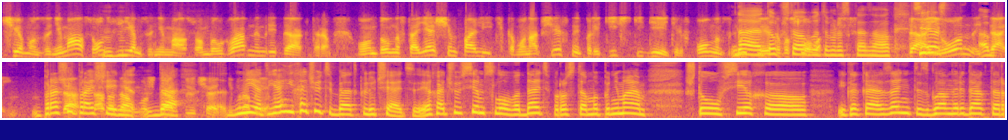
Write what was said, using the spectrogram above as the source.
чем он занимался, он угу. всем занимался. Он был главным редактором, он был настоящим политиком, он общественный политический деятель в полном смысле Да, я только что слова. об этом рассказала. Да, Сереж, и он, а, да, прошу да, прощения. Да, да, да. не Нет, я не хочу тебя отключать. Я хочу всем слово дать. Просто мы понимаем, что у всех э, и какая занятость. Главный редактор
